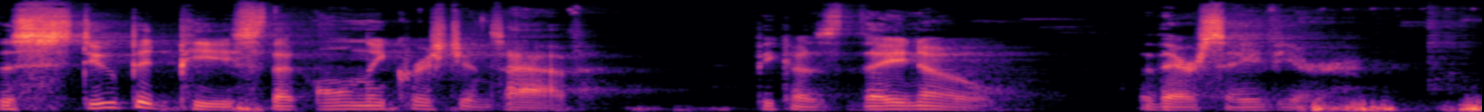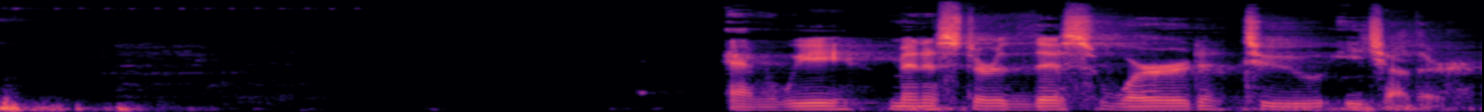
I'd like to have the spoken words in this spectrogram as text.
the stupid peace that only Christians have because they know their Savior. And we minister this word to each other.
